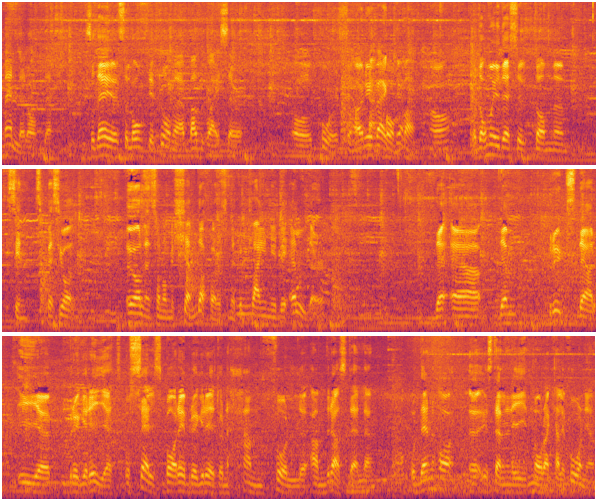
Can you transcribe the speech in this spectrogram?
smäller om det. Så det är ju så långt ifrån den här Budweiser och Coors som Ja, man kan verkligen. komma. Ja. Och de har ju dessutom eh, sin special ölen som de är kända för som heter Mm. Pliny the Elder. Det är, den bryggs där i eh, bryggeriet och säljs bara i bryggeriet och en handfull andra ställen. Och den har eh, ställen i norra Kalifornien.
